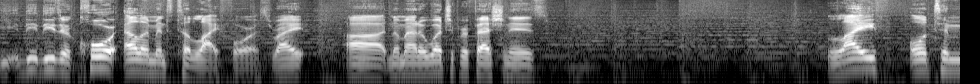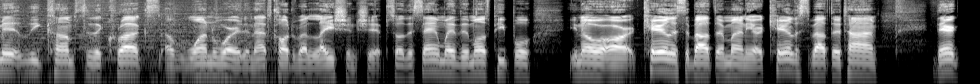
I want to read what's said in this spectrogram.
these are core elements to life for us, right? Uh, no matter what your profession is, life ultimately comes to the crux of one word, and that's called relationship. So, the same way that most people, you know, are careless about their money or careless about their time, they're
